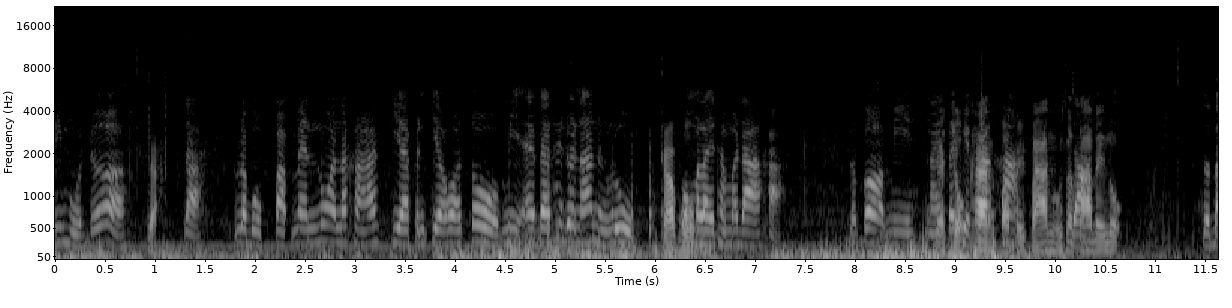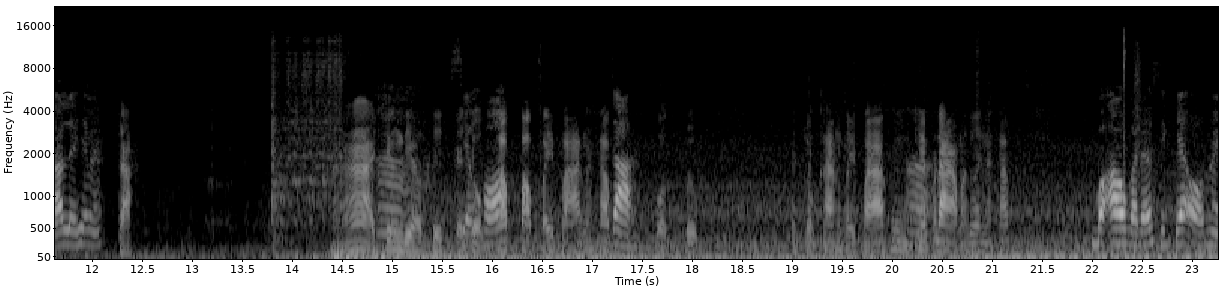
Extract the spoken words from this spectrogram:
รีโมทเด้อจ้ะจ้ะระบบปรับแมนนวลนะคะ เกียร์เป็นเกียร์ออโต้ มีแอร์แบ็กให้ด้วยนะหนึ่งลูกครับพผวงมมาลัยธรรมดาค่ะ แล้วก็มีในกระใต้จกเข็บข้างด้านปรับข้างไฟฟ้าหนูสตาร์ทเลยลูกสตาร์ทเลยใช่ไหม จ้ะอ่าเครื่องเดียวติดกระจกเสียงเพราะ พับปรับไฟฟ้านะครับ จ้ะ กดปุ๊บกระจกข้างไฟฟ้าหุ้มอ่า เคปล่ามาด้วยนะครับ บ่เอาก็เดี๋ยวสิแกะออกให้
